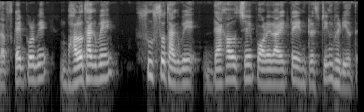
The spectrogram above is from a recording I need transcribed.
সাবস্ক্রাইব করবে। ভালো থাকবে, সুস্থ থাকবে। দেখা হচ্ছে পরের আরেকটা ইন্টারেস্টিং ভিডিওতে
